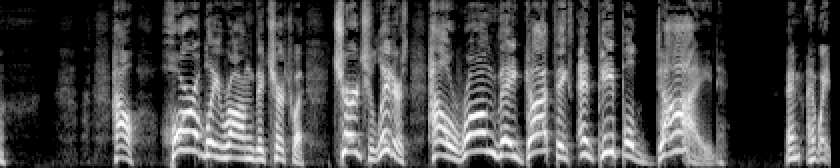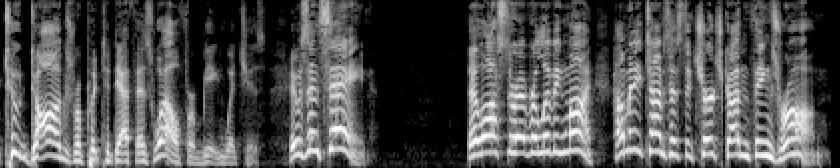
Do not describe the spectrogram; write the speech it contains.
how horribly wrong the church was. Church leaders, how wrong they got things and people died. And, and, wait, two dogs were put to death as well for being witches. It was insane. They lost their ever living mind. How many times has the church gotten things wrong?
